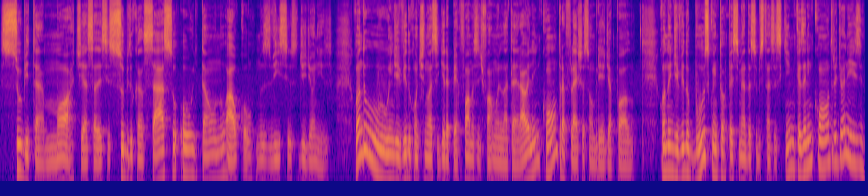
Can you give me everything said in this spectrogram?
súbita morte, essa, esse súbito cansaço, ou então no álcool, nos vícios de Dionísio. Quando o indivíduo continua a seguir a performance de forma unilateral, ele encontra a flecha sombria de Apolo. Quando o indivíduo busca o entorpecimento das substâncias químicas, ele encontra Dionísio.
